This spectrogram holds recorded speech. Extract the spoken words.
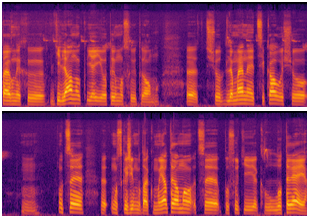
певних е, ділянок я і отримав свою травму. Е, Що для мене цікаво, що ну, це, е, ну, скажімо так, моя травма це по суті як лотерея,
